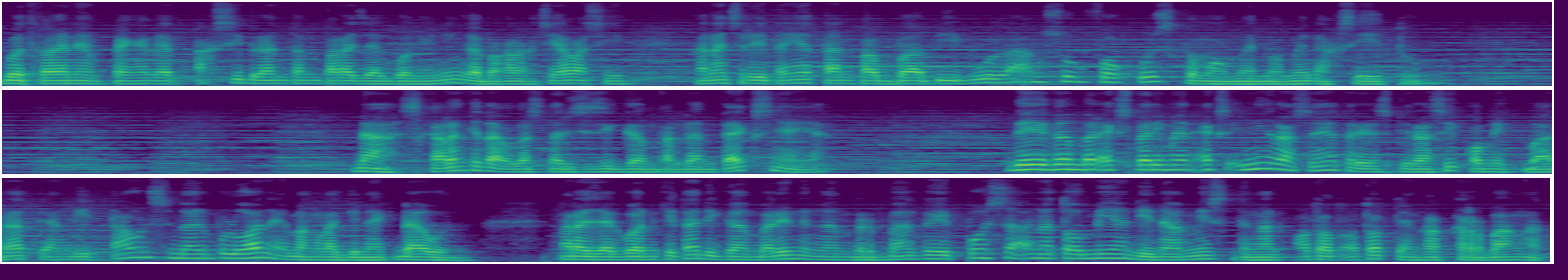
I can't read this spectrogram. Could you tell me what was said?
Buat kalian yang pengen lihat aksi berantem para jagoan ini nggak bakal kecewa sih, karena ceritanya tanpa babi bu langsung fokus ke momen-momen aksi itu. Nah, sekarang kita ulas dari sisi gambar dan teksnya ya. Gaya gambar eksperimen X ini rasanya terinspirasi komik barat yang di tahun 90-an emang lagi naik daun. Para jagoan kita digambarin dengan berbagai pose anatomi yang dinamis dengan otot-otot yang keker banget.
